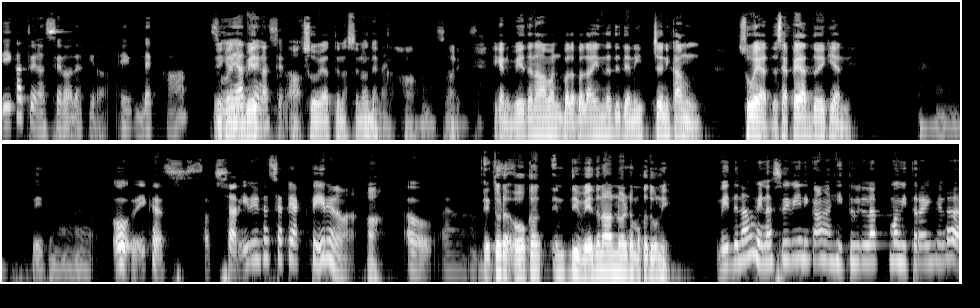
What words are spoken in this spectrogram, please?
ඒකත් වෙනස් වෙනවා දකිනවා. ඒ දැක්කා. සුවයත් වෙනස් වෙනවා. සුවයත් වෙනස් වෙනවා දැක්කා. හා. හරි. ඒ කියන්නේ වේදනාවන් බලබලා ඉඳද්දි දැනිච්ච නිකන් සුවයක්ද සැපයක්ද ඔය කියන්නේ? වේදනාව. ඔව් ඒක ශරීරයට සැපයක් තේරෙනවා. ආ. ඔව්. එතකොට ඕක ඉඳි වේදනාවන් වලට මොකද උනේ? වේදනාව වෙනස් වෙවි නිකන් හිතුවිල්ලක්ම විතරයි කියලා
